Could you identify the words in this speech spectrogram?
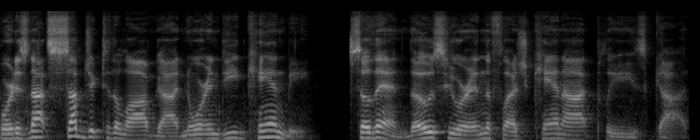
for it is not subject to the law of God, nor indeed can be. So then, those who are in the flesh cannot please God.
